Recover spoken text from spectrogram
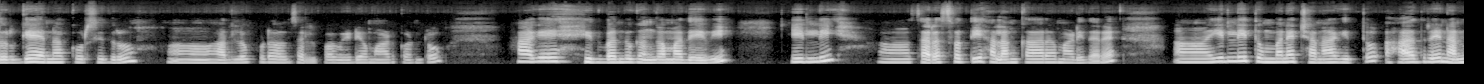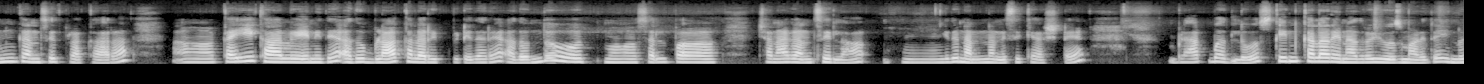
ದುರ್ಗೆಯನ್ನು ಕೂರಿಸಿದ್ರು. ಅಲ್ಲೂ ಕೂಡ ಒಂದು ಸ್ವಲ್ಪ ವಿಡಿಯೋ ಮಾಡಿಕೊಂಡ್ರು. ಹಾಗೆ ಇದು ಬಂದು ಗಂಗಮ್ಮ ದೇವಿ. ಇಲ್ಲಿ ಸರಸ್ವತಿ ಅಲಂಕಾರ ಮಾಡಿದ್ದಾರೆ. ಇಲ್ಲಿ ತುಂಬಾ ಚೆನ್ನಾಗಿತ್ತು. ಆದರೆ ನನಗನ್ಸಿದ ಪ್ರಕಾರ ಕೈ, ಕಾಲು ಏನಿದೆ ಅದು ಬ್ಲಾಕ್ ಕಲರ್ ಇಟ್ಬಿಟ್ಟಿದ್ದಾರೆ. ಅದೊಂದು ಸ್ವಲ್ಪ ಚೆನ್ನಾಗಿ ಅನಿಸಿಲ್ಲ. ಇದು ನನ್ನ ಅನಿಸಿಕೆ ಅಷ್ಟೇ. ಬ್ಲ್ಯಾಕ್ ಬದಲು ಸ್ಕಿನ್ ಕಲರ್ ಏನಾದರೂ ಯೂಸ್ ಮಾಡಿದರೆ ಇನ್ನೂ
